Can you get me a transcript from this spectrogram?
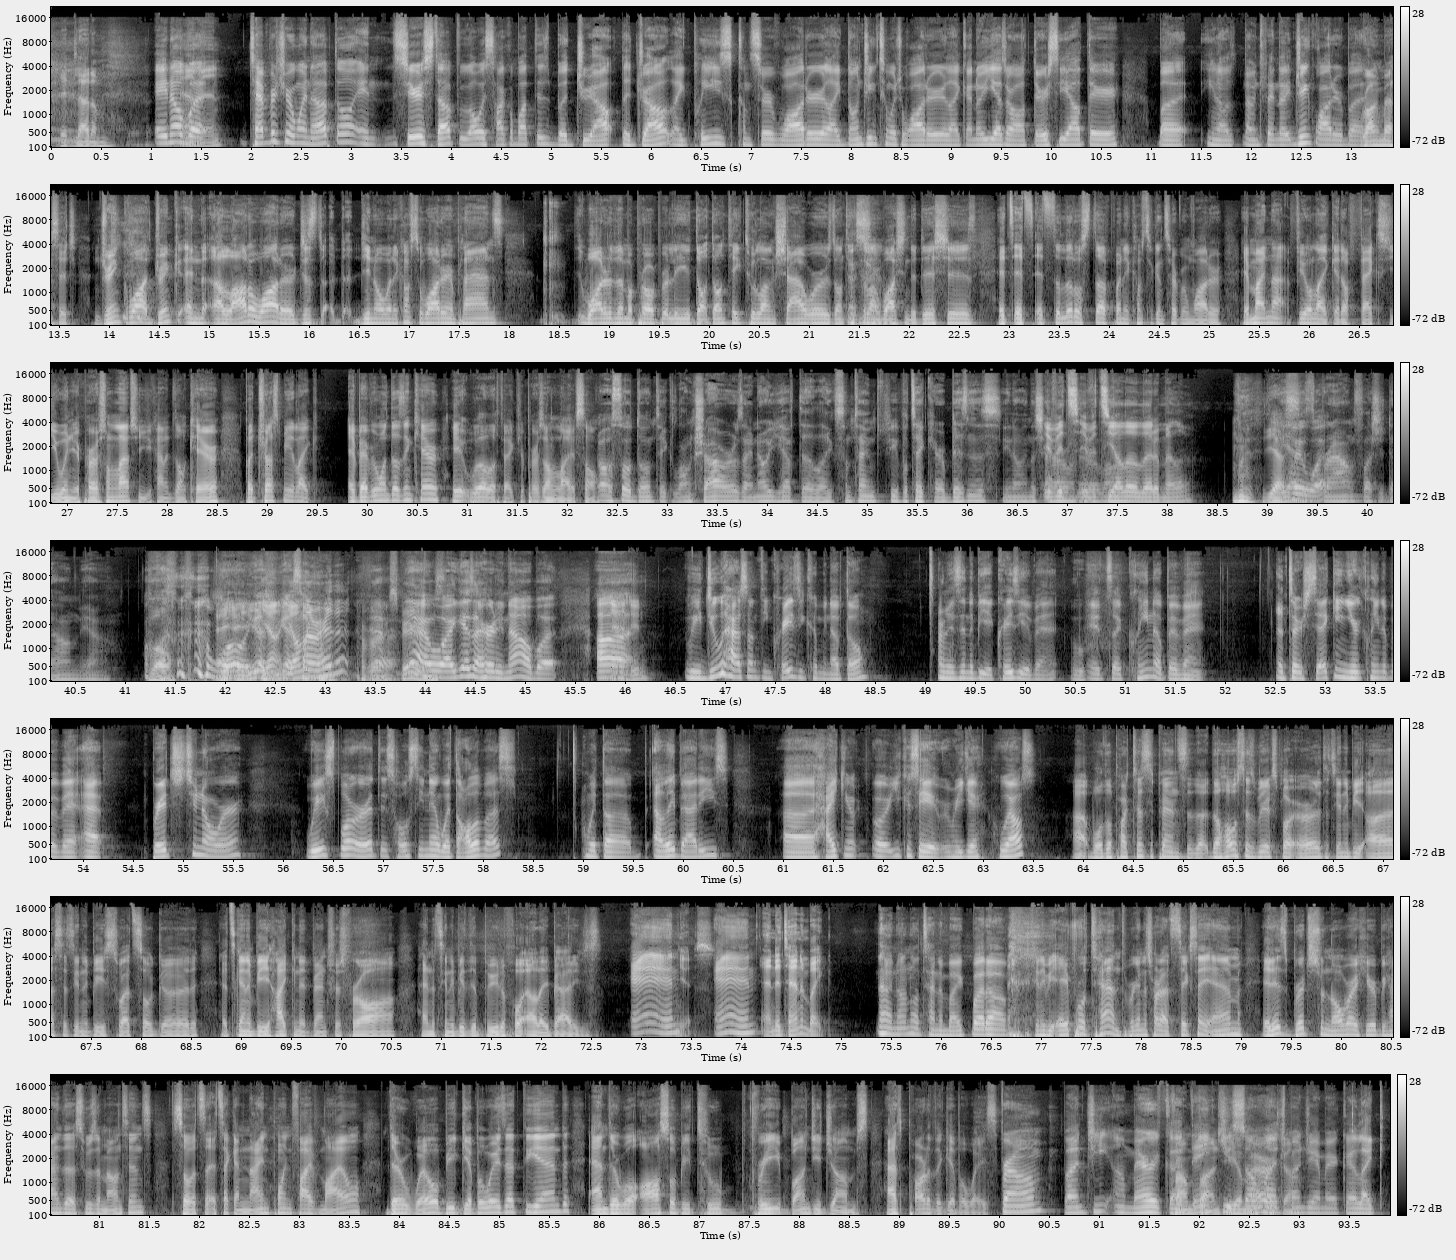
It let him. hey, no, Yeah, but man. temperature went up though and serious stuff we always talk about this but drought the drought like please conserve water like don't drink too much water like i know you guys are all thirsty out there but you know i'm just saying like drink water but Wrong message. Drink water. drink and a lot of water. Just uh, you know, when it comes to watering plants, water them appropriately. Don't don't take too long showers. Don't take That's too long true. washing the dishes. It's it's it's the little stuff when it comes to conserving water. It might not feel like it affects you in your personal life, so you kind of don't care. But trust me, like if everyone doesn't care, it will affect your personal life. So also, don't take long showers. I know you have to like. Sometimes people take care of business. You know, in the shower. If it's if it's alone. yellow, let it mellow. yes. Yeah, Wait, if it's brown, flush it down. Yeah. Well, Whoa, hey, hey, yeah. Y'all- y'all never heard that? Yeah. yeah well i guess i heard it now but uh yeah, dude. We do have something crazy coming up though and it's going to be a crazy event Oof. it's a cleanup event It's our second year cleanup event at Bridge to Nowhere. We Explore Earth is hosting it with all of us, with the LA Baddies, uh, hiking, or you could say it, Enrique. Who else? Uh, well, the participants, the, the host is We Explore Earth. It's going to be us. It's going to be Sweat So Good. It's going to be Hiking Adventures for All. And it's going to be the beautiful LA Baddies. And Yes. and And a tandem bike. no, no, no tandem bike, but um, It's going to be April 10th. We're going to start at 6 a.m. It is Bridge to Nowhere here behind the Azusa Mountains. So it's, it's like a 9.5 mile. There will be giveaways at the end. And there will also be two free bungee jumps as part of the giveaways. from Bungee America. From Thank you so America. much, Bungee America. Like,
